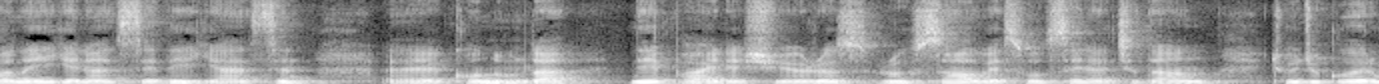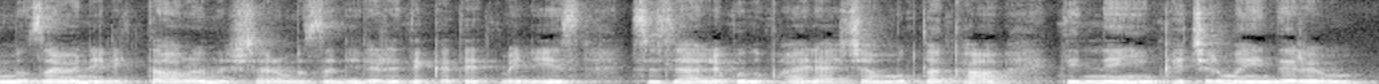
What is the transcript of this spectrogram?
bana iyi gelen size de iyi gelsin e, konumda ne paylaşıyoruz? Ruhsal ve sosyal açıdan çocuklarımıza yönelik davranışlarımızda nelere dikkat etmeliyiz? Sizlerle bunu paylaşacağım. Mutlaka dinleyin, kaçırmayın derim.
